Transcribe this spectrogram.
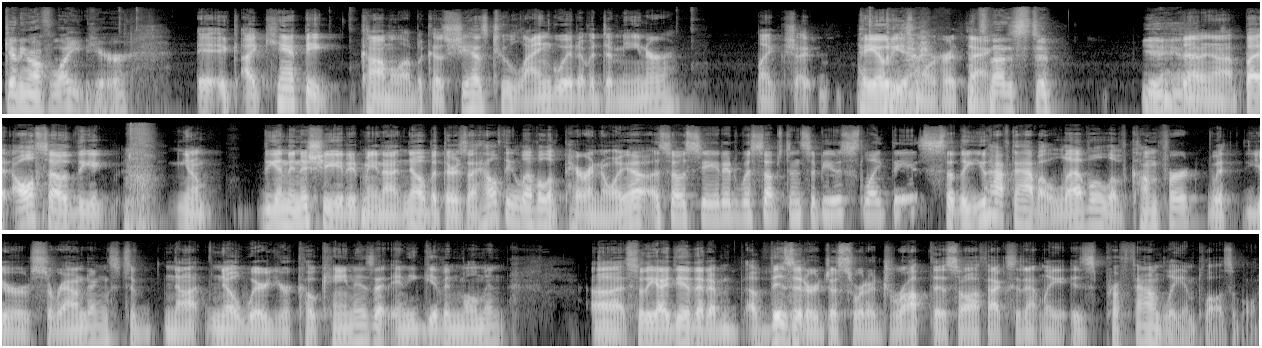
getting off light here. It, it- I can't be Kamala because she has too languid of a demeanor. Like she, peyote's Yeah, more her thing. It's not as sti- yeah, yeah. Uh, but also the you know the uninitiated may not know but there's a healthy level of paranoia associated with substance abuse like these so that you have to have a level of comfort with your surroundings to not know where your cocaine is at any given moment uh, so the idea that a, a visitor just sort of dropped this off accidentally is profoundly implausible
